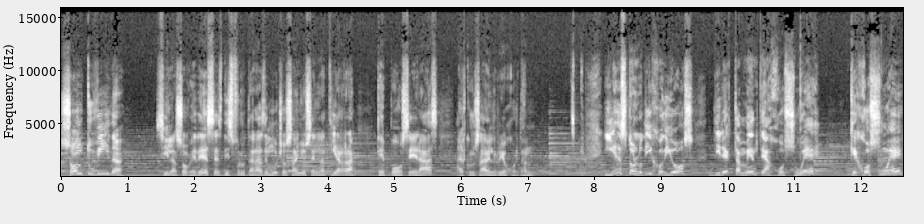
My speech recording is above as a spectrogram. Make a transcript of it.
son tu vida. Si las obedeces, disfrutarás de muchos años en la tierra que poseerás al cruzar el río Jordán. Y esto lo dijo Dios directamente a Josué que Josué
